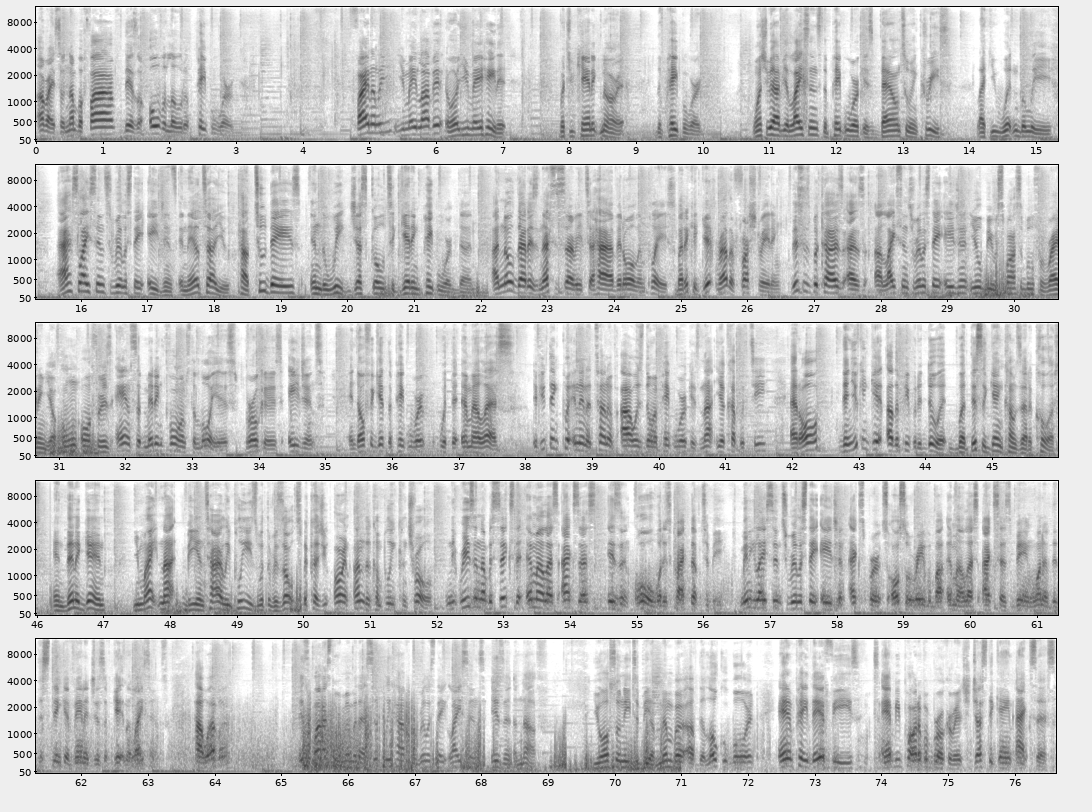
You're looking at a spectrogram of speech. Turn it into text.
All right, so number five, there's an overload of paperwork. Finally, you may love it or you may hate it, but you can't ignore it. the paperwork. Once you have your license, the paperwork is bound to increase like you wouldn't believe. Ask licensed real estate agents and they'll tell you how two days in the week just go to getting paperwork done. I know that is necessary to have it all in place, but it could get rather frustrating. This is because as a licensed real estate agent, you'll be responsible for writing your own offers and submitting forms to lawyers, brokers, agents, and don't forget the paperwork with the MLS. If you think putting in a ton of hours doing paperwork is not your cup of tea at all, then you can get other people to do it, but this again comes at a cost. And then again, you might not be entirely pleased with the results because you aren't under complete control. Reason number six, the MLS access isn't all what it's cracked up to be. Many licensed real estate agent experts also rave about MLS access being one of the distinct advantages of getting a license. However, it's wise to remember that simply having a real estate license isn't enough. You also need to be a member of the local board and pay their fees and be part of a brokerage just to gain access.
